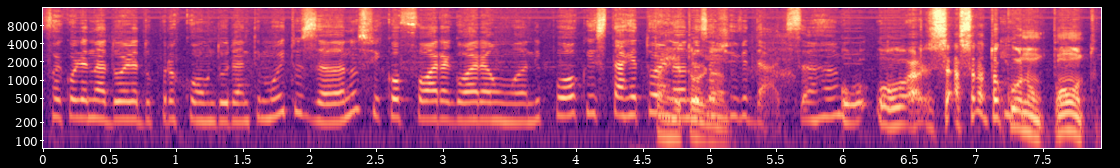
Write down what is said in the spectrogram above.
foi coordenadora do PROCON durante muitos anos, ficou fora agora há um ano e pouco e está retornando, tá retornando. às atividades. Uhum. O, o, a senhora tocou num ponto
